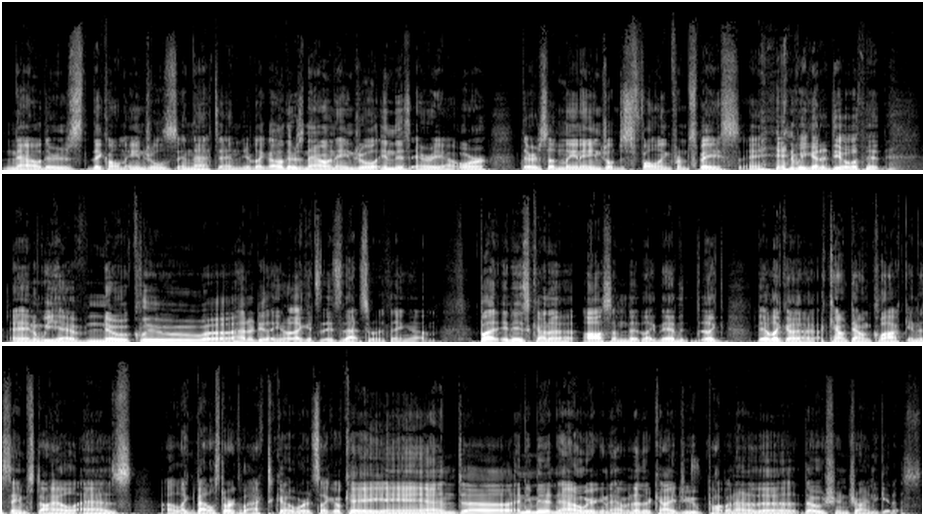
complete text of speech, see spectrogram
now. There's they call them angels in that, and you're like, oh, there's now an angel in this area, or there's suddenly an angel just falling from space, and we got to deal with it, and we have no clue uh, how to do that. You know, like it's it's that sort of thing. Um, but it is kind of awesome that like they have like they have like a, a countdown clock in the same style as uh, like Battlestar Galactica, where it's like, okay, and uh, any minute now we're gonna have another kaiju popping out of the the ocean trying to get us.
